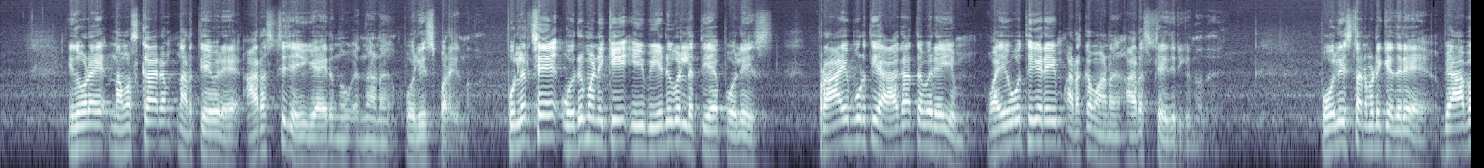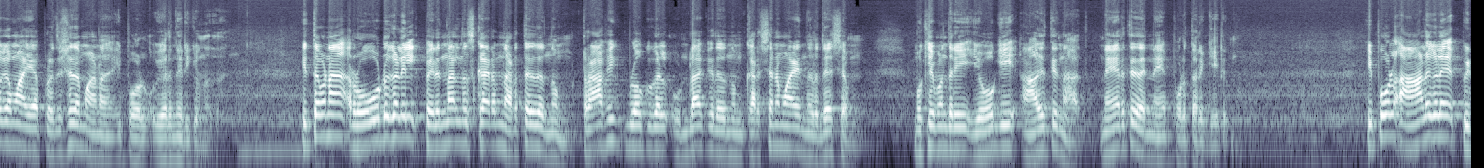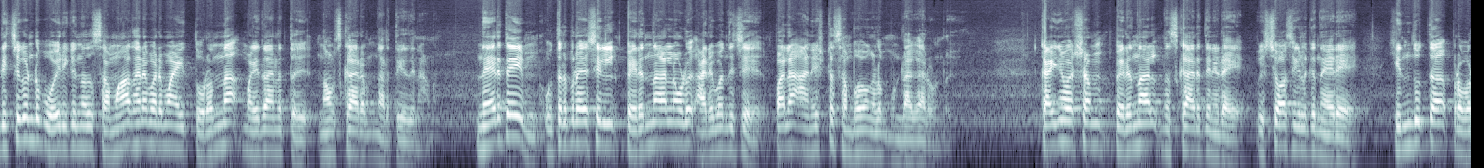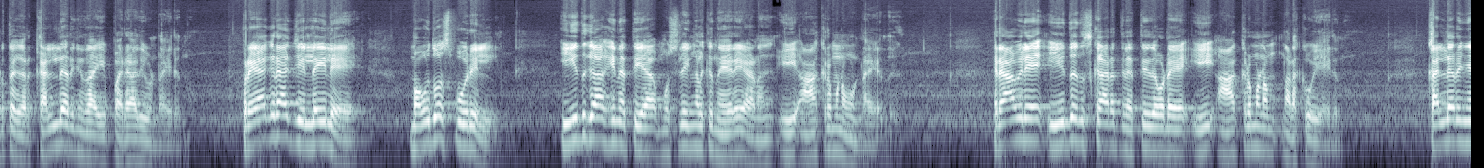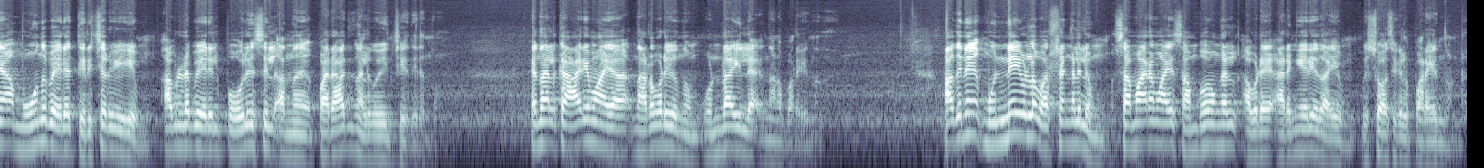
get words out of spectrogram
ഇതോടെ നമസ്കാരം നടത്തിയവരെ അറസ്റ്റ് ചെയ്യുകയായിരുന്നു എന്നാണ് പോലീസ് പറയുന്നത്. പുലർച്ചെ ഒരു മണിക്ക് ഈ വീടുകളിലെത്തിയ പോലീസ് പ്രായപൂർത്തിയാകാത്തവരെയും വയോധികരെയും അടക്കമാണ് അറസ്റ്റ് ചെയ്തിരിക്കുന്നത്. പോലീസ് നടപടിക്കെതിരെ വ്യാപകമായ പ്രതിഷേധമാണ് ഇപ്പോൾ ഉയർന്നിരിക്കുന്നത്. ഇത്തവണ റോഡുകളിൽ പെരുന്നാൾ നിസ്കാരം നടത്തരുതെന്നും ട്രാഫിക് ബ്ലോക്കുകൾ ഉണ്ടാക്കരുതെന്നും കർശനമായ നിർദ്ദേശം മുഖ്യമന്ത്രി യോഗി ആദിത്യനാഥ് നേരത്തെ തന്നെ പുറത്തിറക്കിയിരുന്നു ഇപ്പോൾ ആളുകളെ പിടിച്ചുകൊണ്ടു പോയിരിക്കുന്നത് സമാധാനപരമായി തുറന്ന മൈതാനത്ത് നമസ്കാരം നടത്തിയതിനാണ്. നേരത്തെയും ഉത്തർപ്രദേശിൽ പെരുന്നാളിനോട് അനുബന്ധിച്ച് പല അനിഷ്ട സംഭവങ്ങളും ഉണ്ടാകാറുണ്ട്. കഴിഞ്ഞ വർഷം പെരുന്നാൾ നിസ്കാരത്തിനിടെ വിശ്വാസികൾക്ക് നേരെ ഹിന്ദുത്വ പ്രവർത്തകർ കല്ലെറിഞ്ഞതായി പരാതി ഉണ്ടായിരുന്നു. പ്രയാഗ്രാജ് ജില്ലയിലെ മൗദോസ്പൂരിൽ ഈദ്ഗാഹിനെത്തിയ മുസ്ലിങ്ങൾക്ക് നേരെയാണ് ഈ ആക്രമണം ഉണ്ടായത്. രാവിലെ ഈദ് നിസ്കാരത്തിനെത്തിയതോടെ ഈ ആക്രമണം നടക്കുകയായിരുന്നു. കല്ലെറിഞ്ഞ മൂന്ന് പേരെ തിരിച്ചറിയുകയും അവരുടെ പേരിൽ പോലീസിൽ അന്ന് പരാതി നൽകുകയും ചെയ്തിരുന്നു. എന്നാൽ കാര്യമായ നടപടിയൊന്നും ഉണ്ടായില്ല എന്നാണ് പറയുന്നത്. അതിന് മുന്നേയുള്ള വർഷങ്ങളിലും സമാനമായ സംഭവങ്ങൾ അവിടെ അരങ്ങേറിയതായും വിശ്വാസികൾ പറയുന്നുണ്ട്.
